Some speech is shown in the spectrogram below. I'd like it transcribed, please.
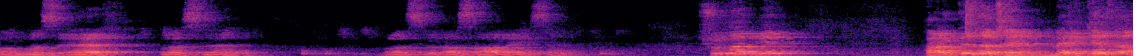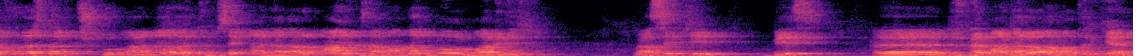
Bakın burası F, burası burası asal eksen. Şurada bir parantez açayım. Merkez arkadaşlar çukur ayna ve tümsek aynaların aynı zamanda normalidir. Nasıl ki biz e, düzlem aynaları anlatırken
